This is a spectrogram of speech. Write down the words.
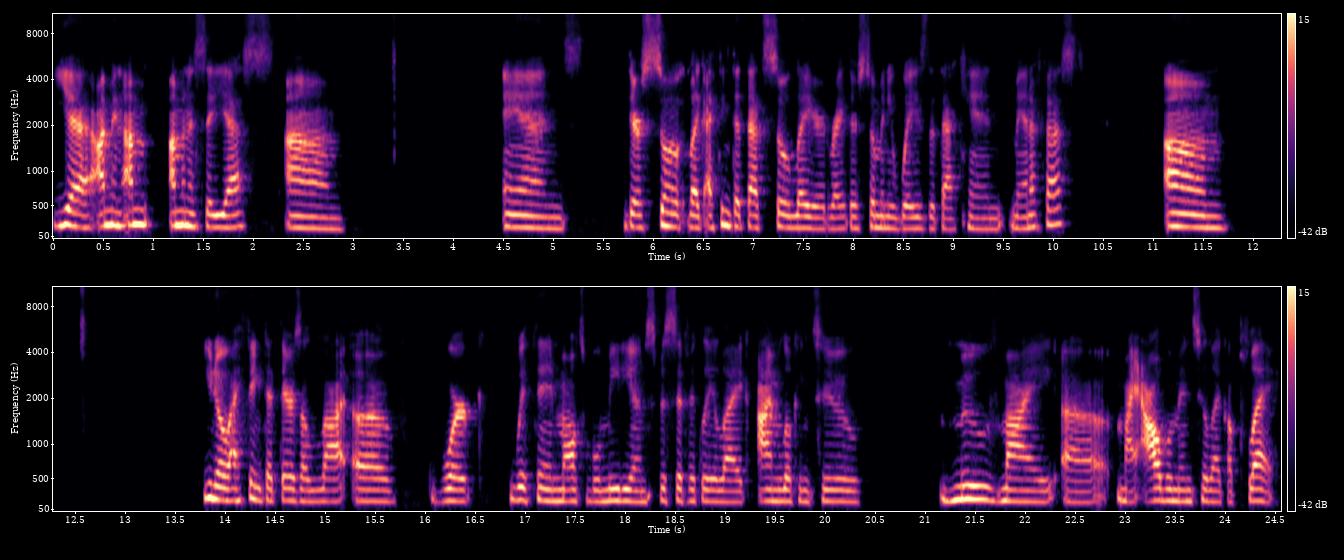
Yeah, I mean, I'm I'm gonna say yes. Um, and there's so like I think that that's so layered, right? There's so many ways that that can manifest. Um, you know, I think that there's a lot of work within multiple mediums, specifically like I'm looking to move my uh, my album into like a play,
